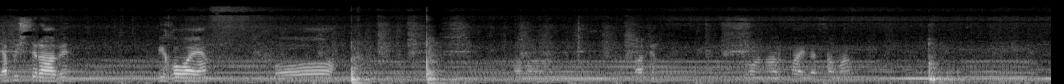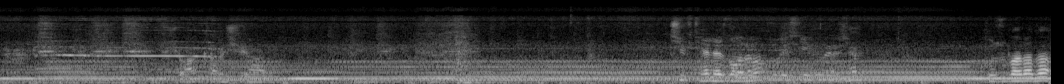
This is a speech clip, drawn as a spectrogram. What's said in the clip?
Yapıştır abi. Bir kova yem. Oo. Tamam. Bakın. Şu an arpayla saman şu an karışıyor abi. Çift helezonlu. Kuzulara da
